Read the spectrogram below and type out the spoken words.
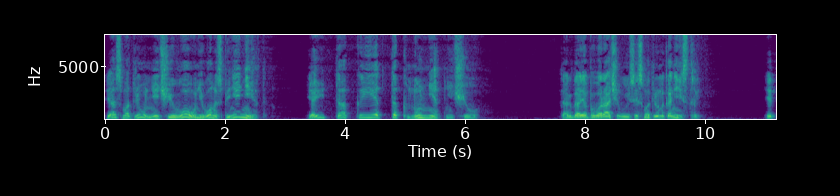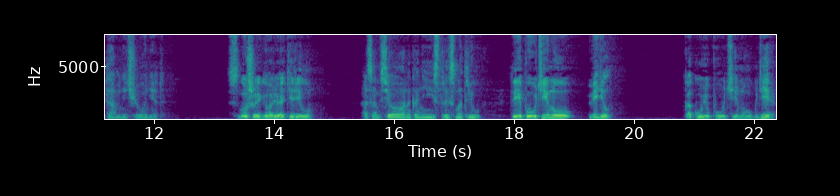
Я смотрю, ничего у него на спине нет. Я и так, и этак, ну нет ничего. Тогда я поворачиваюсь и смотрю на канистры. И там ничего нет. Слушай, говорю я Кириллу, а сам все на канистры смотрю. Ты паутину видел? Какую паутину? Где?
